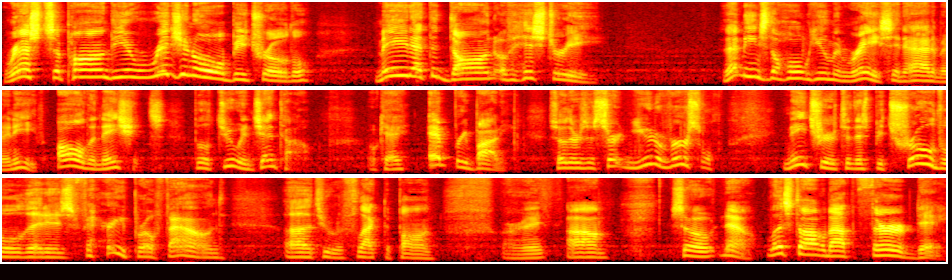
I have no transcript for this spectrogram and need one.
rests upon the original betrothal made at the dawn of history. That means the whole human race in Adam and Eve, all the nations, both Jew and Gentile. Okay? Everybody. So there's a certain universal nature to this betrothal that is very profound uh, to reflect upon. All right. Um, so now let's talk about the third day.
